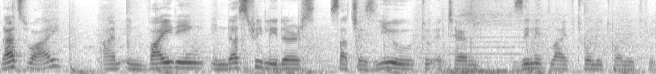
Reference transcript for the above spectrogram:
That's why I'm inviting industry leaders such as you to attend Zenith Live 2023.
